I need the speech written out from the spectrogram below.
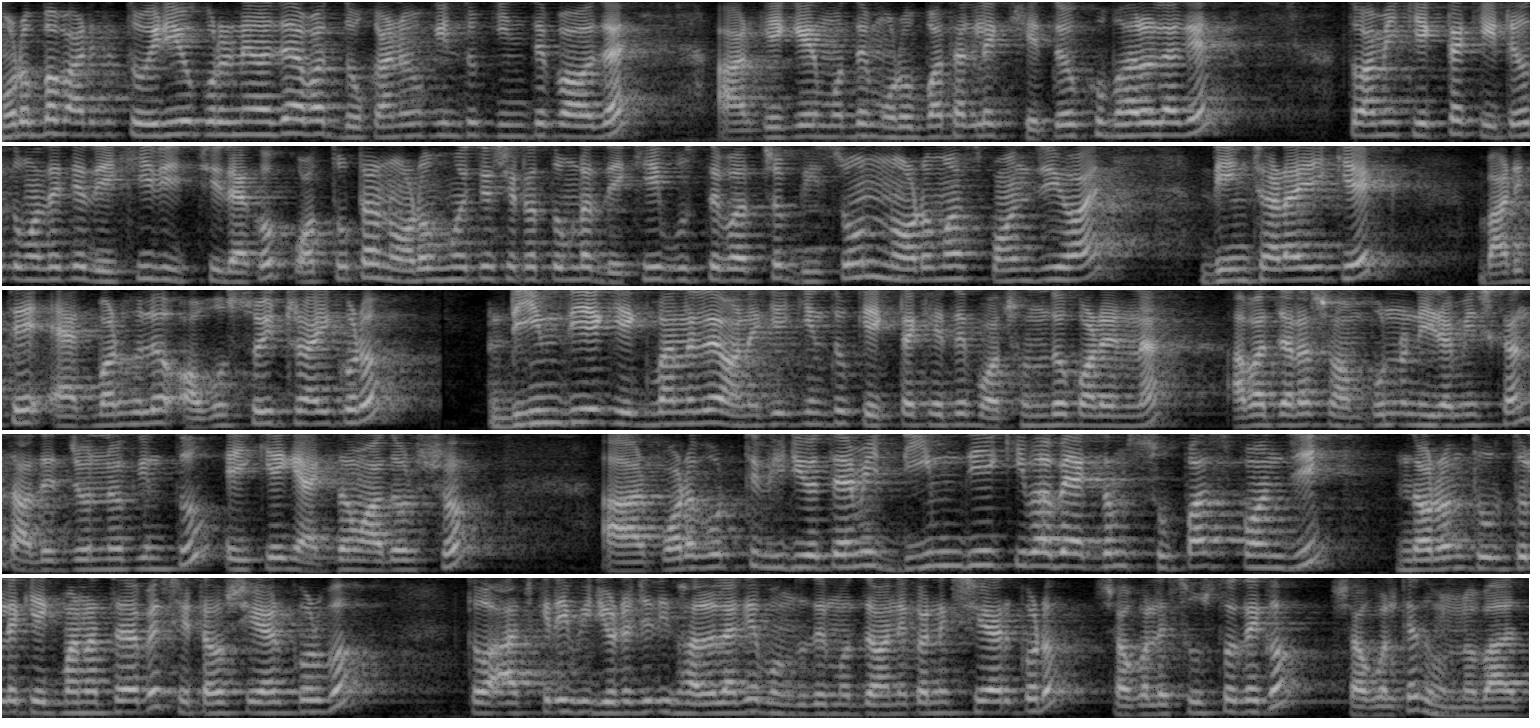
মোরব্বা বাড়িতে তৈরিও করে নেওয়া যায়, আবার দোকানেও কিন্তু কিনতে পাওয়া যায়। আর কেকের মধ্যে মোরব্বা থাকলে খেতেও খুব ভালো লাগে। তো আমি কেকটা কেটেও তোমাদেরকে দেখিয়ে দিচ্ছি। দেখো, কতটা নরম হয়েছে সেটা তোমরা দেখেই বুঝতে পারছ। ভীষণ নরম আর স্পঞ্জি হয় ডিম ছাড়া এই কেক। বাড়িতে একবার হলে অবশ্যই ট্রাই করো। ডিম দিয়ে কেক বানালে অনেকেই কিন্তু কেকটা খেতে পছন্দ করেন না। আবার যারা সম্পূর্ণ নিরামিষ খান, তাদের জন্য কিন্তু এই কেক একদম আদর্শ। আর পরবর্তী ভিডিওতে আমি ডিম দিয়ে কীভাবে একদম সুপার স্পঞ্জি নরম তুলতুলে কেক বানাতে হবে সেটাও শেয়ার করব। তো আজকের এই ভিডিওটা যদি ভালো লাগে, বন্ধুদের মধ্যে অনেক অনেক শেয়ার করো। সকলে সুস্থ দেখো সকলকে ধন্যবাদ।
